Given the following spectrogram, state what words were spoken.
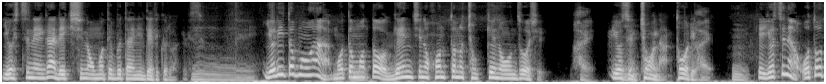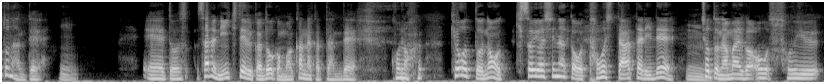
義経が歴史の表舞台に出てくるわけでうす。頼朝はもともと源氏の本当の直系の御曹司、はい。要するに長男、棟梁。はい。うん。で義経は弟なんで、うん。えっ、と、さらに生きてるかどうかもわかんなかったんで、この京都の木曽義仲を倒したあたりで、うんちょっと名前が、お、そういう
